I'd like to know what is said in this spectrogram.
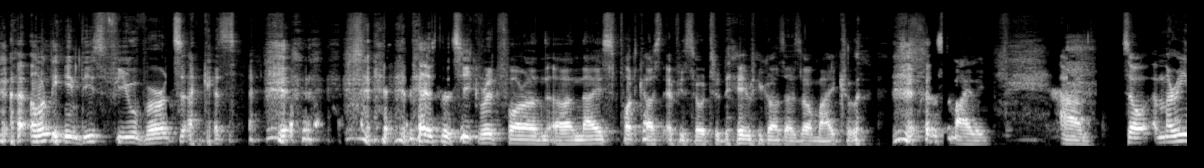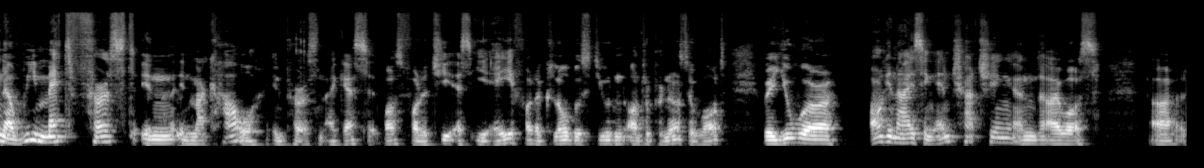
only in these few words, I guess, there's the secret for a, a, nice podcast episode today because I saw Michael smiling. Um, so, Marina, we met first in, in Macau in person, I guess it was for the GSEA, for the Global Student Entrepreneurs Award, where you were organizing and judging, and I was uh,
